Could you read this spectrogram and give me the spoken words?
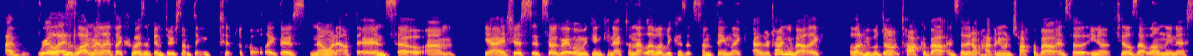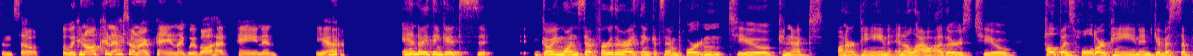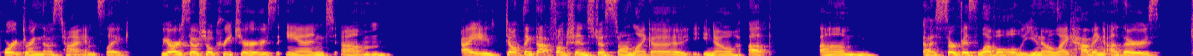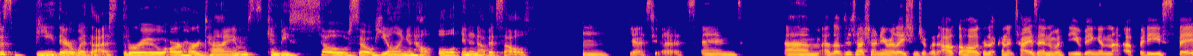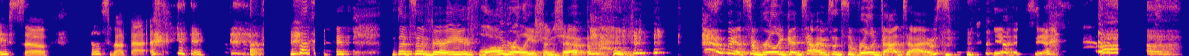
I've realized a lot in my life, like who hasn't been through something difficult? Like there's no one out there. And so, um, yeah, it's just, it's so great when we can connect on that level because it's something like, as we're talking about, like a lot of people don't talk about. And so they don't have anyone to talk about. And so, you know, it feels that loneliness. And so, but we can all connect on our pain. Like we've all had pain and yeah. And I think it's going one step further. I think it's important to connect on our pain and allow others to help us hold our pain and give us support during those times. Like we are social creatures, and um, I don't think that functions just on like a you know up um, a surface level. You know, like having others just be there with us through our hard times can be so so healing and helpful in and of itself. Mm, yes, yes, and um, I'd love to touch on your relationship with alcohol because that kind of ties in with you being in that uppity space. So tell us about that. that's, a very long relationship. we had some really good times and some really bad times. yes, yeah.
